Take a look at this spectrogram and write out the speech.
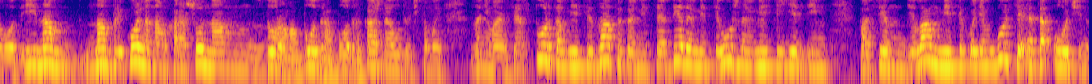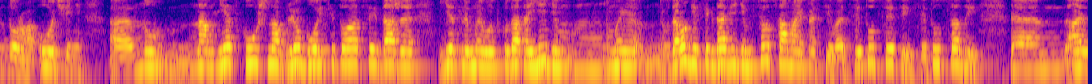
вот. И нам, нам прикольно, нам хорошо, нам здорово, бодро, бодро. Каждое утречко мы занимаемся спортом, вместе завтракаем, вместе обедаем, вместе ужинаем, вместе ездим по всем делам, вместе ходим в гости. Это очень здорово, очень. Э, ну, нам не скучно в любой ситуации, даже если мы вот куда-то едем, мы в дороге всегда видим все самое красивое. Цветут цветы, цветут сады. Эм, а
